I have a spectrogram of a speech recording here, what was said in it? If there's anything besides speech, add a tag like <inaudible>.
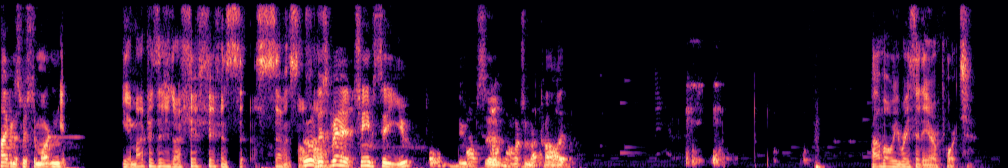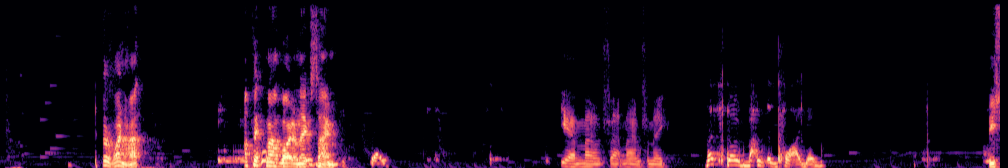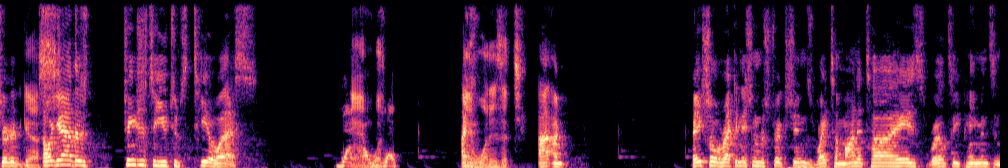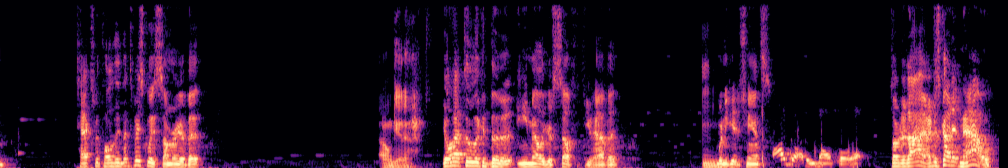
I'm gonna switch to Martin. Yeah, my positions are fifth, fifth, and se- seventh so Ooh, far. there's been a change to you. Oh, Oops, out- uh, out now. whatchamacallit. How about we race at the airport? Sure, why not? I'll pick Mount Wario next time. Yeah, Mount Fat Man for me. Let's go mountain climbing. Be sure to. guess. Oh yeah, there's changes to YouTube's TOS. Yeah, And what- read. I and what is it? I, I'm facial recognition restrictions, right to monetize, royalty payments, and tax withholding. That's basically a summary of it. I don't get it. You'll have to look at the email yourself if you have it Mm. when you get a chance. I got an email for it. So did I. I just got it now.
